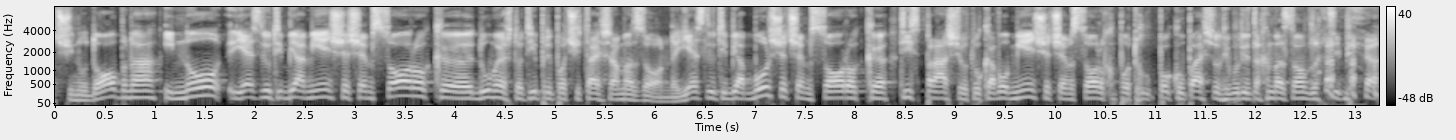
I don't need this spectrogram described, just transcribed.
очень удобно. И но, если у тебя меньше, чем 40, э, думаю, что ты предпочитаешь Амазон. Если у тебя больше, чем 40, э, ты спрашиваешь, у кого меньше, чем 40, поту- покупай что-нибудь Амазон для тебя.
